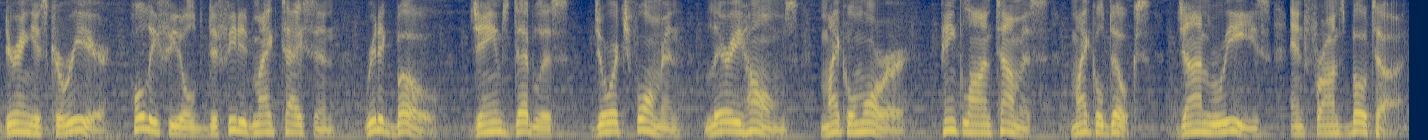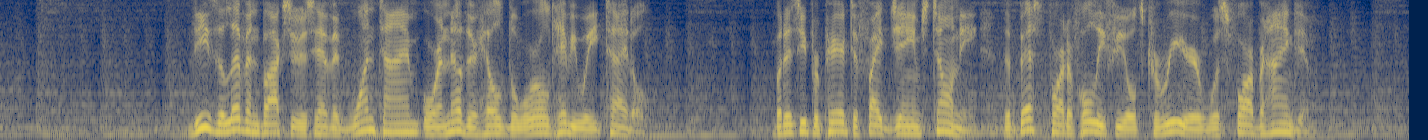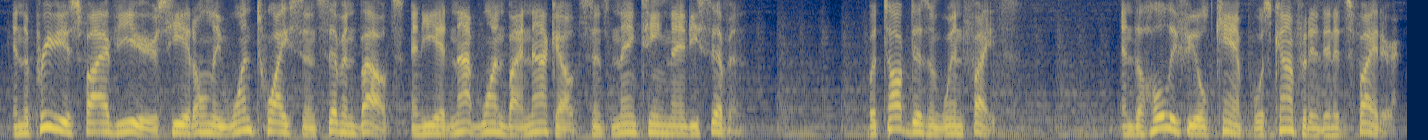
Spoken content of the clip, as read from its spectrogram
During his career, Holyfield defeated Mike Tyson, Riddick Bowe, James Douglas, George Foreman, Larry Holmes, Michael Moorer, Pinklon Thomas, Michael Dokes, John Ruiz, and Frans Botha. These 11 boxers have at one time or another held the world heavyweight title. But as he prepared to fight James Toney, the best part of Holyfield's career was far behind him. In the previous five years, he had only won twice in seven bouts, and he had not won by knockout since 1997. But talk doesn't win fights. And the Holyfield camp was confident in its fighter.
